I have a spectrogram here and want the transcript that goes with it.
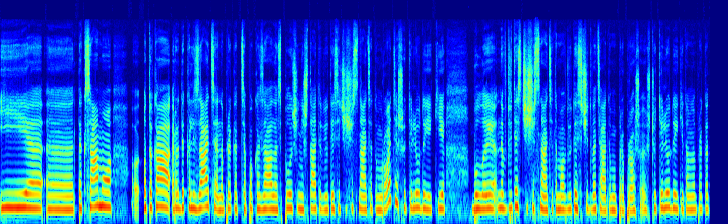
і е, так само отака радикалізація, наприклад, це показали Сполучені Штати в 2016 році, що ті люди, які були не в 2016, а в 2020, перепрошую, що ті люди, які там, наприклад,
